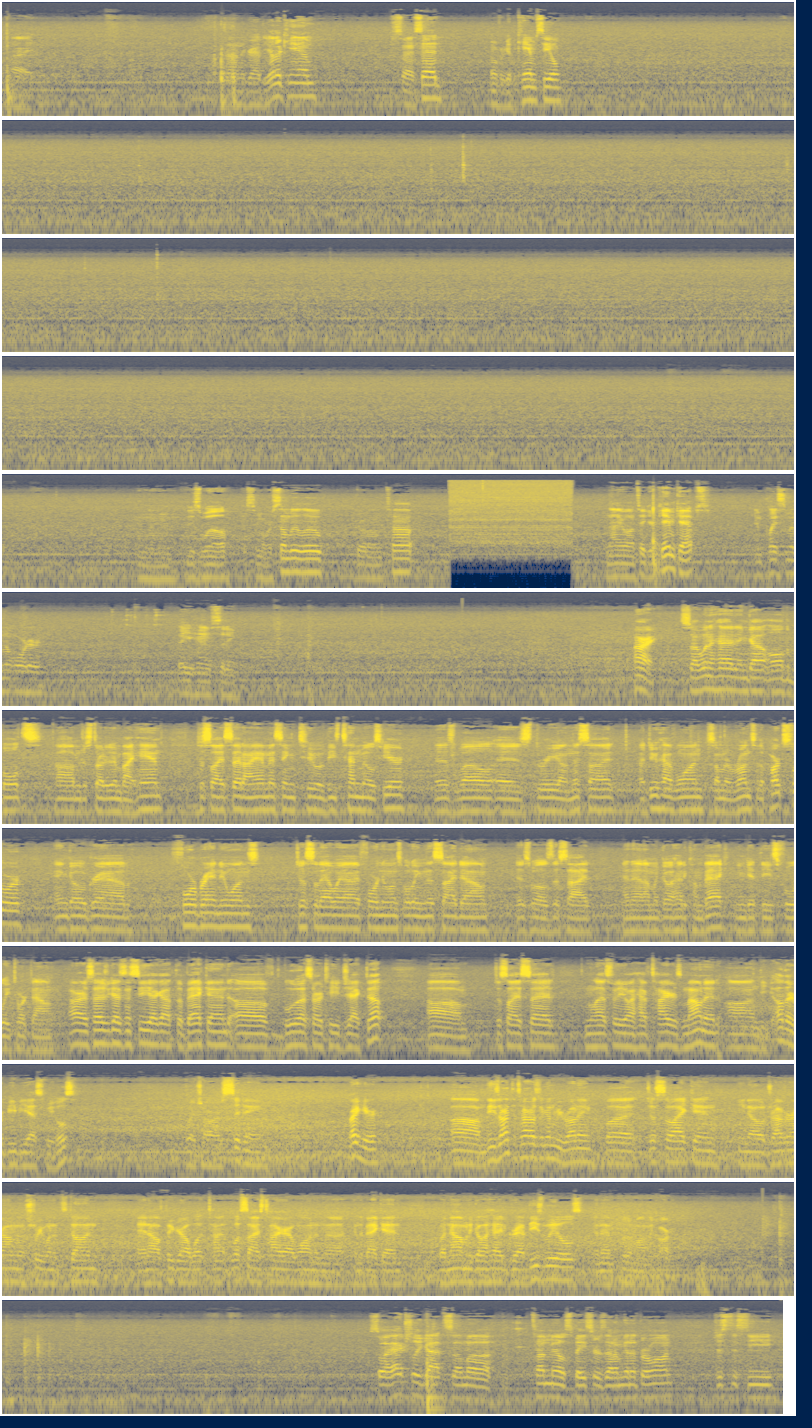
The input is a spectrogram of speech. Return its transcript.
All right. Time to grab the other cam. Just like I said, don't forget the cam seal. As well. Just some more assembly lube, throw it on top. Now you want to take your cam caps and place them in the order that you have sitting. All right, so I went ahead and got all the bolts, um, just started in by hand. Just like I said, I am missing two of these 10 mils here, as well as three on this side. I do have one, so I'm gonna run to the parts store and go grab four brand new ones, just so that way I have four new ones holding this side down, as well as this side. And then I'm gonna go ahead and come back and get these fully torqued down. All right, so as you guys can see, I got the back end of the Blue SRT jacked up. Um, just like I said, in the last video, I have tires mounted on the other BBS wheels, which are sitting right here. Um, these aren't the tires are gonna be running, but just so I can, you know, drive around the street when it's done, and I'll figure out what what size tire I want in the in the back end. But now I'm gonna go ahead, grab these wheels, and then put them on the car. So I actually got some uh, 10 mil spacers that I'm gonna throw on just to see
